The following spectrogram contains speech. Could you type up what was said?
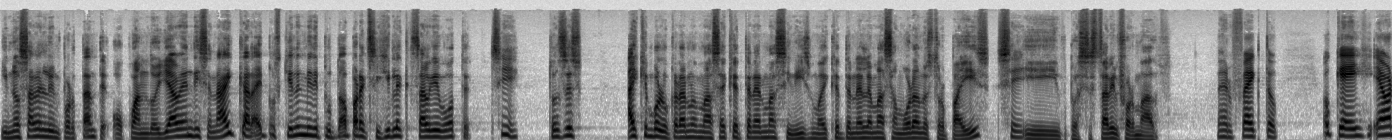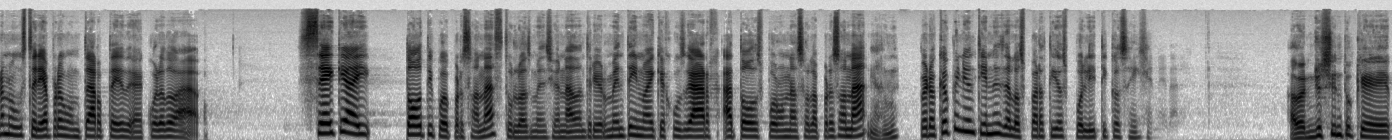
y no saben lo importante. O cuando ya ven, dicen, ay, caray, pues ¿quién es mi diputado para exigirle que salga y vote? Sí. Entonces, hay que involucrarnos más, hay que tener más civismo, hay que tenerle más amor a nuestro país y pues estar informados. Perfecto. Ok, y ahora me gustaría preguntarte, de acuerdo a sé que hay todo tipo de personas, tú lo has mencionado anteriormente, y no hay que juzgar a todos por una sola persona, pero ¿qué opinión tienes de los partidos políticos en general? A ver, yo siento que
